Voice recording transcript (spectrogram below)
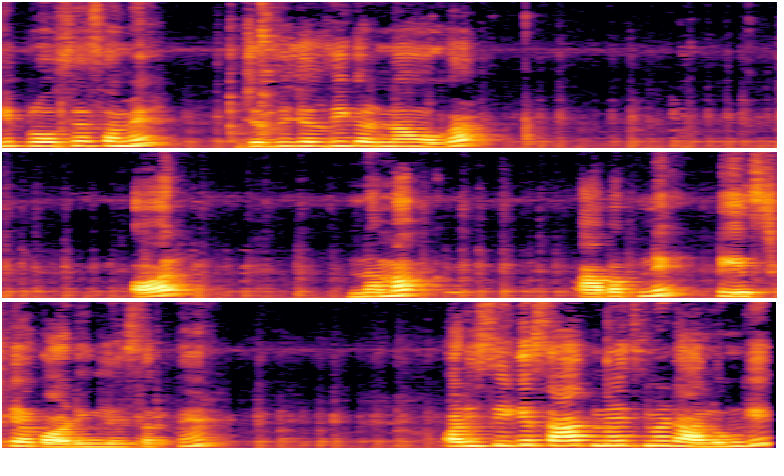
ये प्रोसेस हमें जल्दी जल्दी करना होगा। और नमक आप अपने टेस्ट के अकॉर्डिंग ले सकते हैं। और इसी के साथ मैं इसमें डालूँगी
